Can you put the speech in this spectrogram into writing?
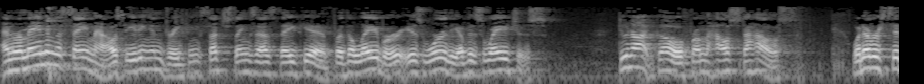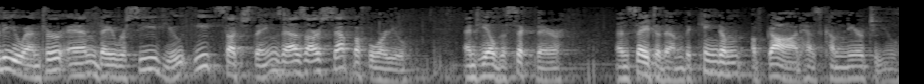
And remain in the same house, eating and drinking such things as they give, for the laborer is worthy of his wages. Do not go from house to house. Whatever city you enter and they receive you, eat such things as are set before you, and heal the sick there, and say to them, The kingdom of God has come near to you.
